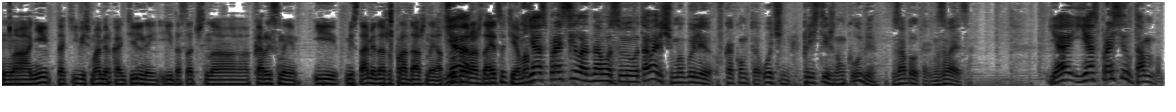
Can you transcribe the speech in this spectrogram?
они такие весьма меркантильные и достаточно корыстные, и местами даже продажные. Отсюда Я- рождается тема. Я спросил одного своего товарища, мы были в каком-то очень престижном клубе, забыл, как называется. Я, я спросил, там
